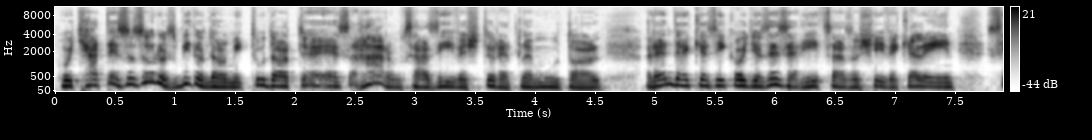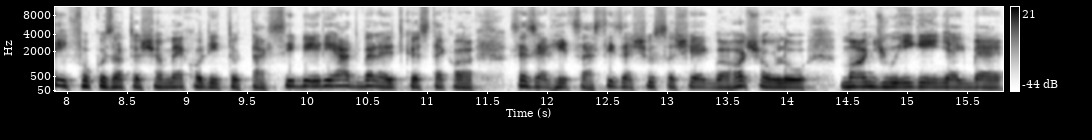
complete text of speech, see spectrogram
hogy hát ez az orosz birodalmi tudat, ez 300 éves töretlen múltal rendelkezik, hogy az 1700-as évek elején szép fokozatosan meghódították Szibériát, beleütköztek az 1710-es, 20-as években a hasonló manzsú igényekbe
